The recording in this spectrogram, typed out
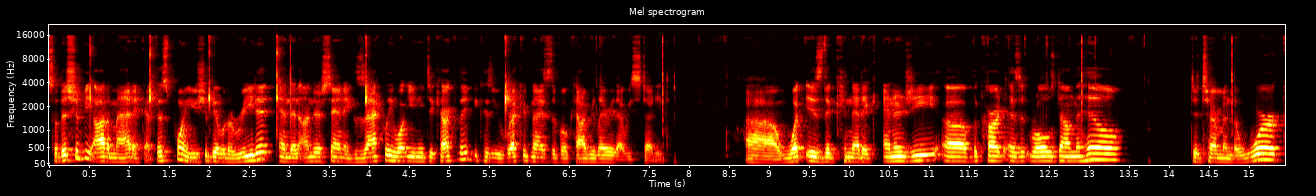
So this should be automatic. At this point, you should be able to read it and then understand exactly what you need to calculate because you recognize the vocabulary that we studied. Uh, what is the kinetic energy of the cart as it rolls down the hill? Determine the work.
